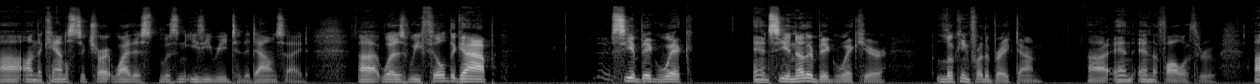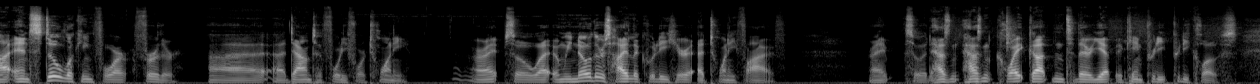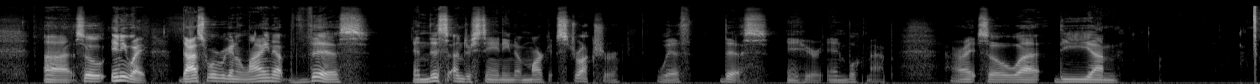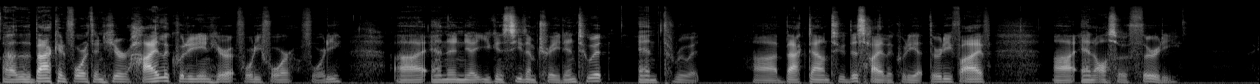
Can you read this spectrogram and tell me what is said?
uh, on the candlestick chart why this was an easy read to the downside uh, was we filled the gap see a big wick and see another big wick here looking for the breakdown uh, and and the follow through uh, and still looking for further uh, uh, down to 44.20 all right? So and we know there's high liquidity here at 25 right? So it hasn't hasn't quite gotten to there yet. It came pretty pretty close. Uh, so anyway, that's where we're going to line up this and this understanding of market structure with this in here in Bookmap. All right, so uh, the um, uh, the back and forth in here, high liquidity in here at 44.40, uh, and then you can see them trade into it and through it. Uh, back down to this high liquidity at 35 uh, and also 30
